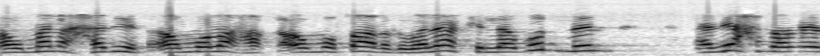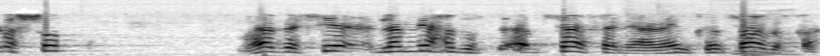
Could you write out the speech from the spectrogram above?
أو منع حديث أو ملاحقه أو مطارده ولكن لابد من أن يحضر إلى الشرطة. وهذا شيء لم يحدث أساسا يعني يمكن سابقا.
